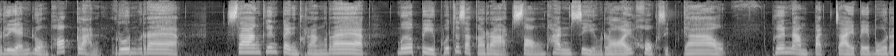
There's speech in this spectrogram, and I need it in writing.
เหรียญหลวงพ่อกลั่นรุ่นแรก สร้างขึ้นเป็นครั้งแรกเมื่อปีพุทธศักราช 2469 เพื่อนำปัจจัยไปบูร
